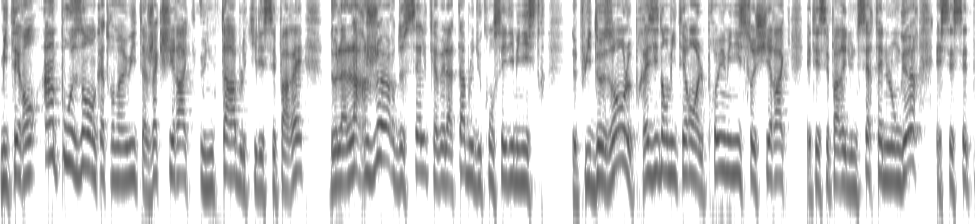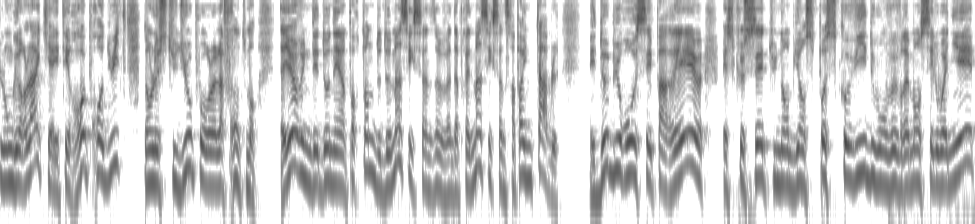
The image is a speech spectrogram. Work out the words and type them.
Mitterrand imposant en 88 à Jacques Chirac une table qui les séparait de la largeur de celle qu'avait la table du Conseil des ministres. Depuis deux ans, le président Mitterrand et le Premier ministre Chirac étaient séparés d'une certaine longueur, et c'est cette longueur-là qui a été reproduite dans le studio pour l'affrontement. D'ailleurs, une des données importantes de demain, c'est que d'après-demain, c'est que ça ne sera pas une table, mais deux bureaux séparés. Euh, est-ce que c'est une ambiance post-Covid où on veut vraiment s'éloigner?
